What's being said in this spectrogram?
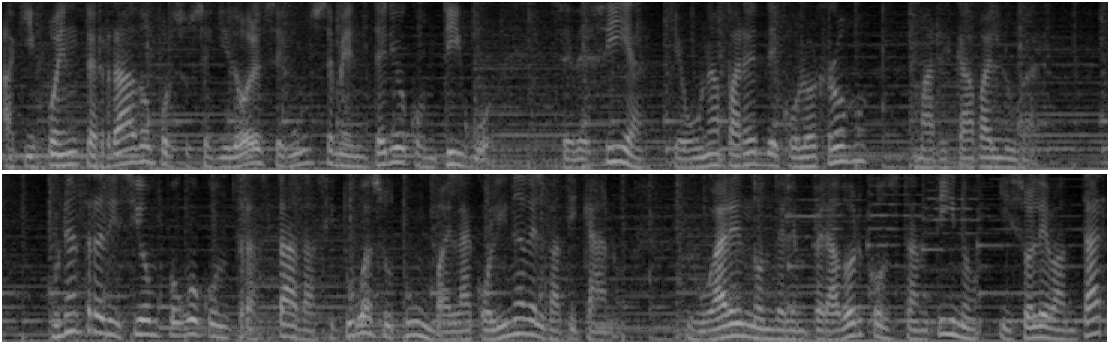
Aquí fue enterrado por sus seguidores en un cementerio contiguo. Se decía que una pared de color rojo marcaba el lugar. Una tradición poco contrastada sitúa su tumba en la colina del Vaticano, lugar en donde el emperador Constantino hizo levantar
